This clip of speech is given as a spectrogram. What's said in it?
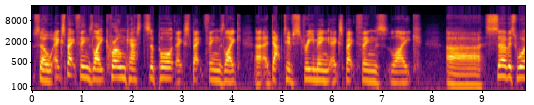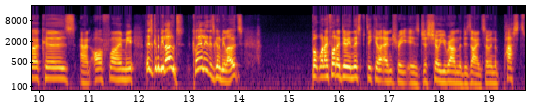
So expect things like Chromecast support, expect things like uh, adaptive streaming, expect things like uh, service workers and offline media. There's going to be loads. Clearly, there's going to be loads. But what I thought I'd do in this particular entry is just show you around the design. So in the past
